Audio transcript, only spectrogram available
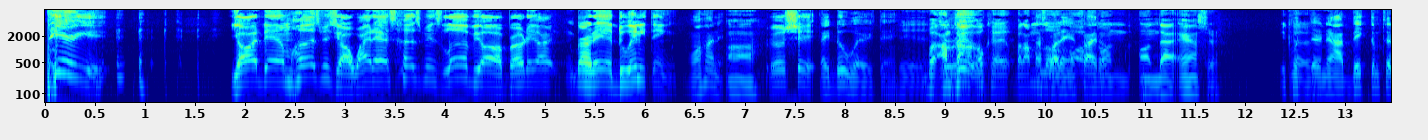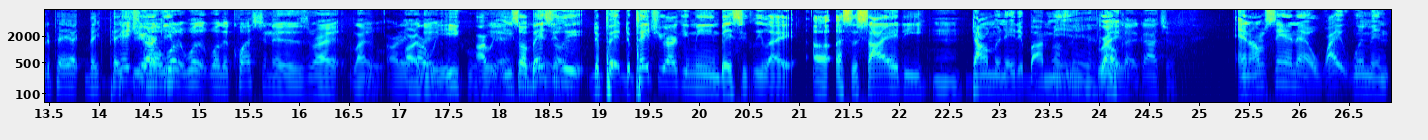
Period. Y'all damn husbands, y'all white ass husbands love y'all, bro. They are, bro. They'll do anything. 100. Uh, Real shit. They do everything. Yeah. but I'm For not okay. But I'm That's a why little they lost entitled. on on that answer because They're not victim to the pay, pa- patriarchy. Patriarchy. well, what, what, what the question is right? Like, Are they? Are, we equal? Are we Yeah. equal? So basically, the pa- the patriarchy mean basically like uh, a society dominated by men, men. right? Okay, gotcha. And I'm saying that white women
